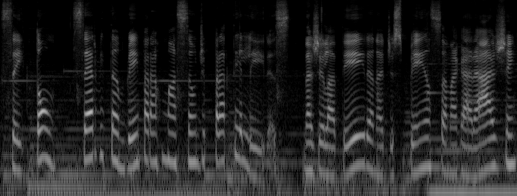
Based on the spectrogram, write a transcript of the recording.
Seiton, serve também para arrumação de prateleiras, na geladeira, na dispensa, na garagem,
